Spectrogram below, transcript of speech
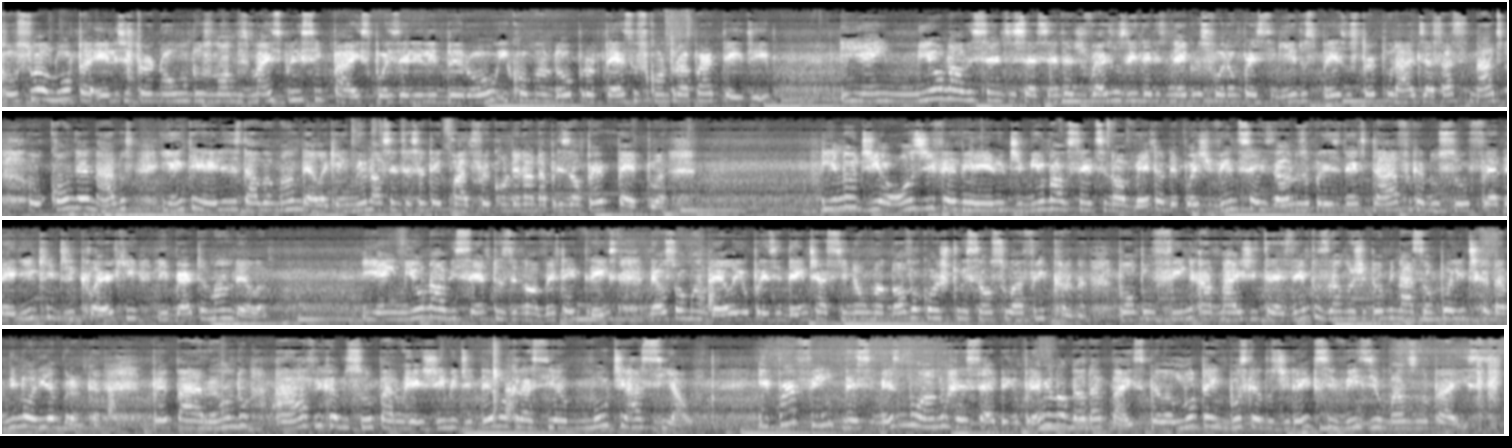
Com sua luta, ele se tornou um dos nomes mais principais, pois ele liderou e comandou protestos contra o apartheid. E em 1960, diversos líderes negros foram perseguidos, presos, torturados, assassinados ou condenados, e entre eles estava Mandela, que em 1964 foi condenado à prisão perpétua. E no dia 11 de fevereiro de 1990, depois de 26 anos, o presidente da África do Sul, Frederic de Klerk, liberta Mandela. E em 1993, Nelson Mandela e o presidente assinam uma nova Constituição sul-africana, pondo fim a mais de 300 anos de dominação política da minoria branca, preparando a África do Sul para um regime de democracia multirracial. E por fim, nesse mesmo ano, recebem o Prêmio Nobel da Paz pela luta em busca dos direitos civis e humanos no país.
